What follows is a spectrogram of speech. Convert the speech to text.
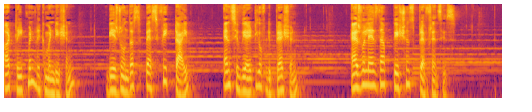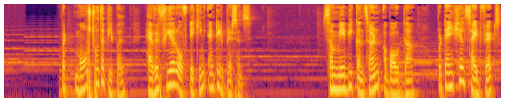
a treatment recommendation based on the specific type and severity of depression as well as the patient's preferences. But most of the people have a fear of taking antidepressants. Some may be concerned about the potential side effects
